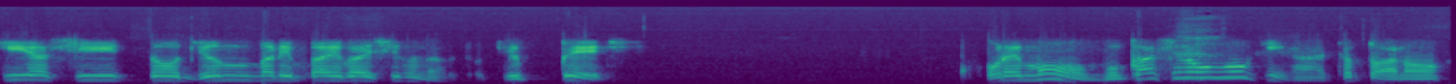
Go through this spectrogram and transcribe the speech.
月足と順張り売買シグナルと10ページ。これもう昔の動きがちょっとあの、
